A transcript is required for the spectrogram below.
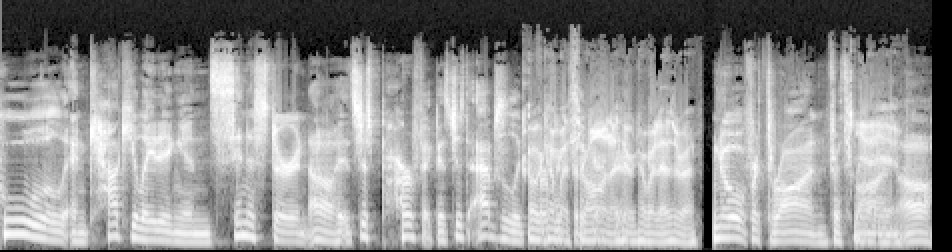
cool and calculating and sinister and oh it's just perfect it's just absolutely Oh, we're perfect talking about Thrawn. I character. think we're talking about Ezra. No, for Thrawn. For Thrawn. Yeah, yeah. Oh,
